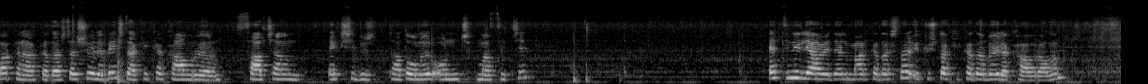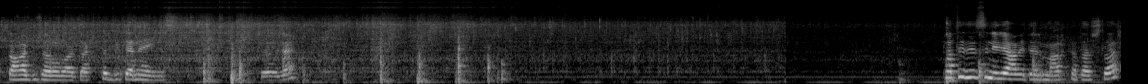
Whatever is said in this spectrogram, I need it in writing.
Bakın arkadaşlar şöyle 5 dakika kavuruyorum. Salçanın ekşi bir tadı oluyor onun çıkması için. Etini ilave edelim arkadaşlar. 2-3 dakikada böyle kavuralım. Daha güzel olacaktır. Bir deneyiniz. Böyle. Patatesini ilave edelim arkadaşlar.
